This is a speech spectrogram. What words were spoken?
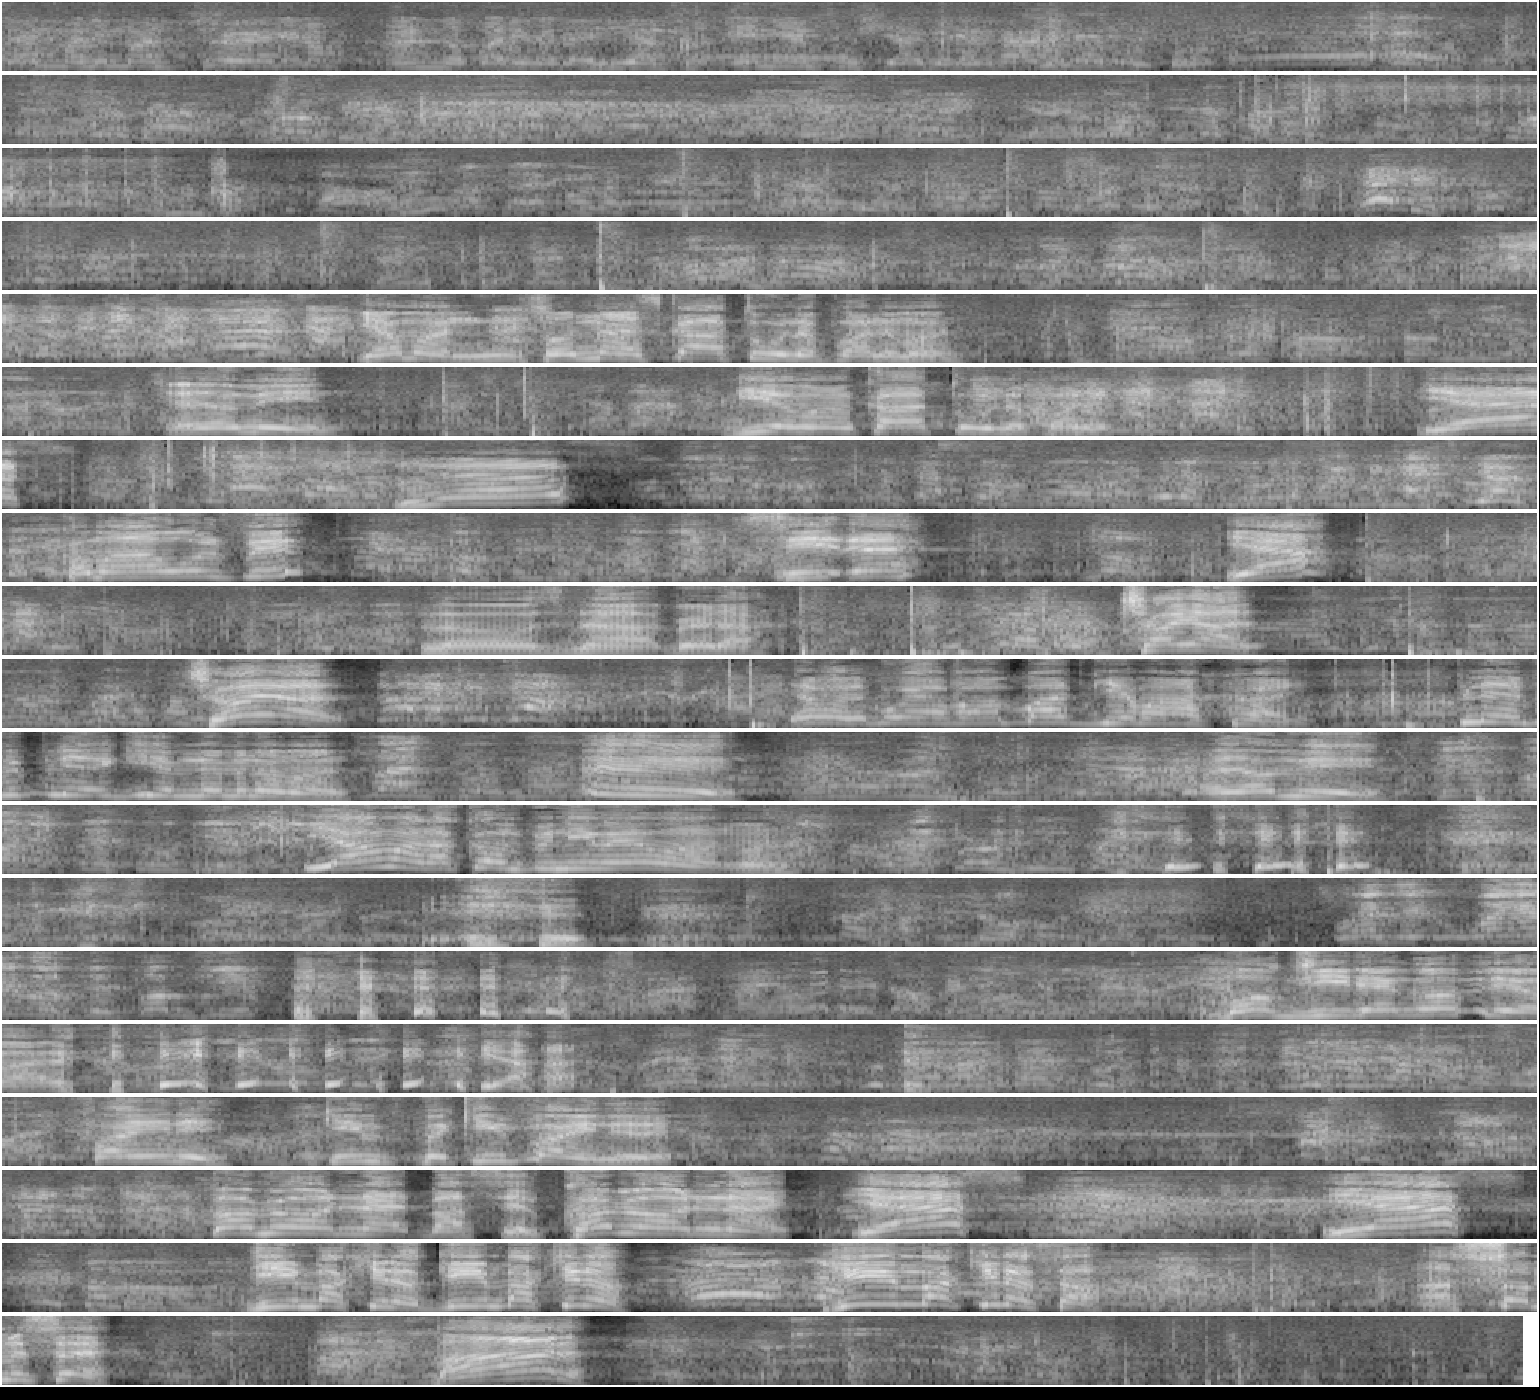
Then man, the man turn, you know, and nobody know that he has so any and push you again and kick it. Yeah, man. So nice cartoon upon it, man. I'll play some, some game and all. You know what I mean? Game and cartoon upon it. Yes. Yes. Come on, Wolfie. See it there? Yeah? Close not, brother. Trial. Trial. Yeah, man, the boy have a bad game and a cry. Play if you play a game, no, me no, man. Bad game, man. Eh, I run two games. what you mean? Play one, play two games. Yeah, man, a company where you want, man. You have four games, Why they- why you never play PUBG? Bug G then go play, man. yeah. Fine it. Kim, make him fine it. Come round tonight, Basil. Come round tonight. Yes? Yes? Give him back, you know. Give him back, you know. Give him back, you know, sir. That's so me say. Ball.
